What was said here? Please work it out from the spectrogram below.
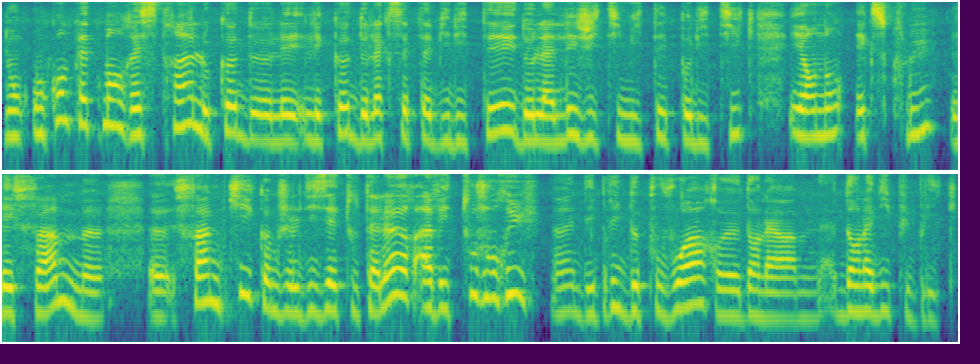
Donc on complètement restreint le code, les, codes de l'acceptabilité et de la légitimité politique et en ont exclu les femmes, euh, femmes qui, comme je le disais tout à l'heure, avaient toujours eu hein, des bribes de pouvoir euh, dans, la, dans la vie publique.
